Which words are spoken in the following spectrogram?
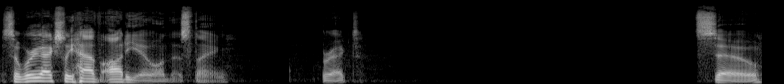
so we actually have audio on this thing correct so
